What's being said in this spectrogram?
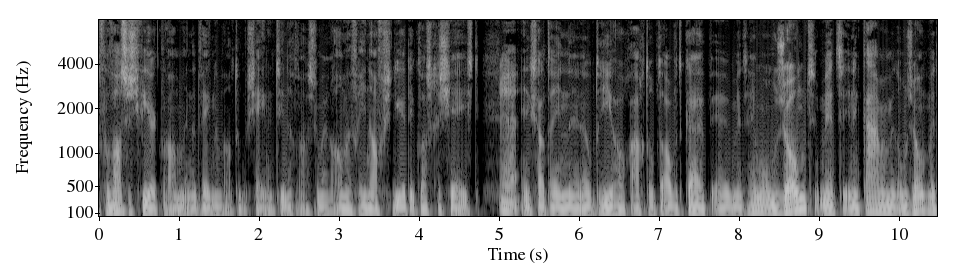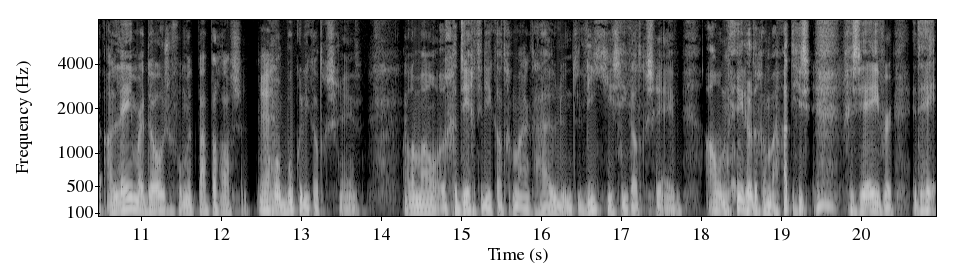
volwassen sfeer kwam, en dat weet ik nog wel toen ik 27 was, toen waren al mijn vrienden afgestudeerd, ik was gesjeest. ja, En ik zat er in, eh, op drie hoog achter op de Albert Kuip, eh, met helemaal omzoomd, met, in een kamer met omzoomd, met alleen maar dozen vol met paparassen. Ja. Allemaal boeken die ik had geschreven. Allemaal gedichten die ik had gemaakt, huilend, liedjes die ik had geschreven. Allemaal melodramatisch gezever. Het, he-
